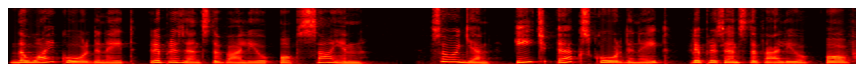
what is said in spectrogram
the y-coordinate represents the value of sine. So again, each x-coordinate represents the value of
